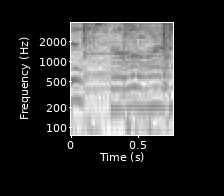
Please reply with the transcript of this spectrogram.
is for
